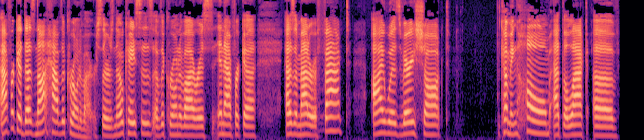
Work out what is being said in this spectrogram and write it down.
Africa does not have the coronavirus. There's no cases of the coronavirus in Africa. As a matter of fact, I was very shocked coming home at the lack of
